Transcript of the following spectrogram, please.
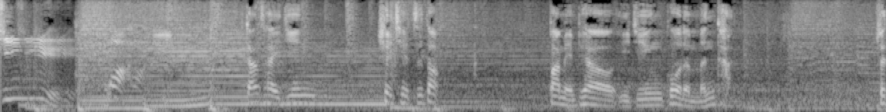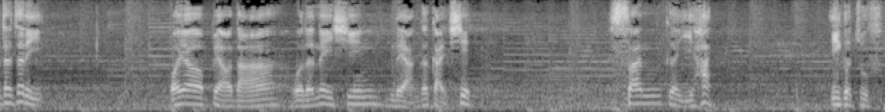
今日话题，刚才已经确切知道，罢免票已经过了门槛，所以在这里，我要表达我的内心两个感谢，三个遗憾，一个祝福。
